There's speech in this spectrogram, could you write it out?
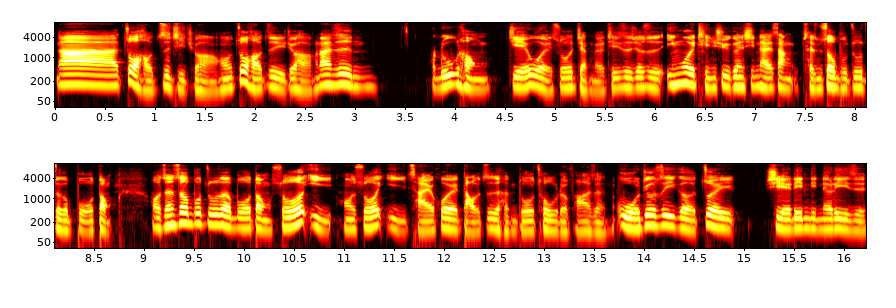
那做好自己就好，做好自己就好。但是如同结尾所讲的，其实就是因为情绪跟心态上承受不住这个波动，哦，承受不住这波动，所以哦，所以才会导致很多错误的发生。我就是一个最。血淋淋的例子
